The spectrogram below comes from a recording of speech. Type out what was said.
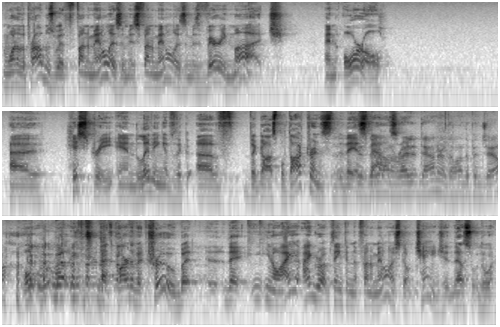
And one of the problems with fundamentalism is fundamentalism is very much an oral uh, history and living of the of the gospel doctrines that they Because they don't espouse. write it down, or they'll end up in jail. oh, well, that's part of it, true. But uh, that you know, I, I grew up thinking that fundamentalists don't change. And that's the one,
